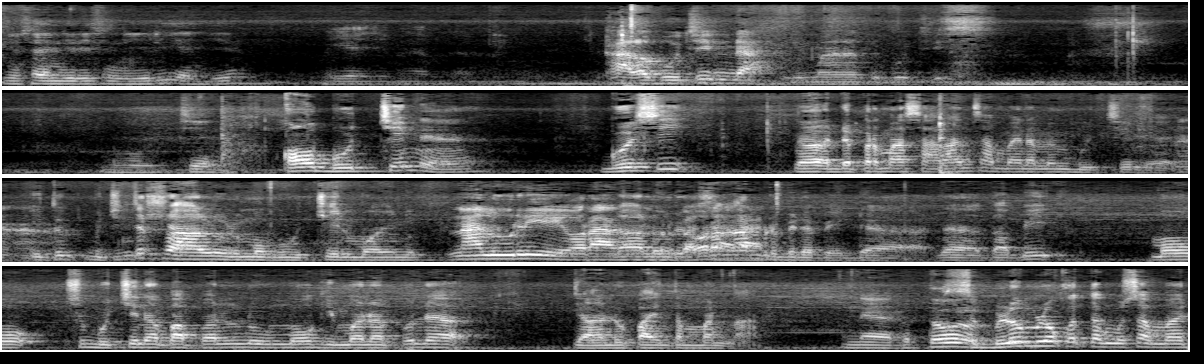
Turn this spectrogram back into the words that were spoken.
Nyusahin diri sendiri anjing. Iya sih benar benar. Kalau bucin dah, gimana tuh bucin? bucin. Kalau bucin ya gue sih nggak ada permasalahan sama yang namanya bucin ya. Itu bucin terserah lu lu mau bucin mau ini. Naluri orang. nah, lu- orang kan berbeda-beda. Nah tapi mau sebucin apa pun lu mau gimana pun ya jangan lupain teman lah. Benar. Betul. Sebelum lu ketemu sama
